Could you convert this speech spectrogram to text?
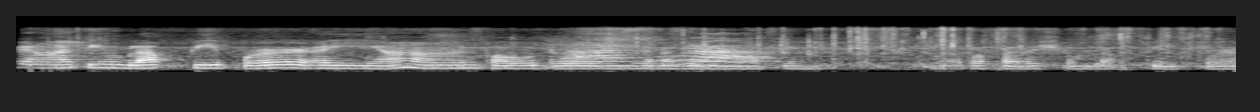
Ang ating black pepper, ayan, powder, nilagay natin. Wala pa pala siyang black pepper.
